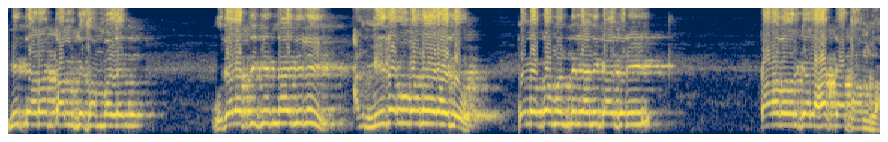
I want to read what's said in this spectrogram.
मी तेरा तालुके सांभाळले उद्याला तिकीट नाही दिली आणि मी जर उभा नाही राहिलो तर लोक म्हणतील आणि काहीतरी काळाबाजार केला हा का थांबला?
